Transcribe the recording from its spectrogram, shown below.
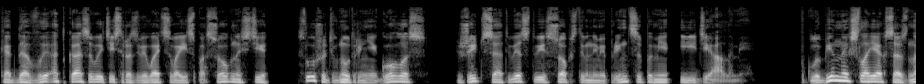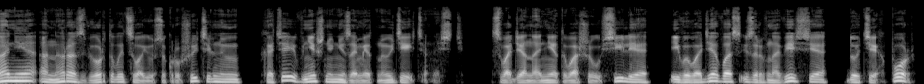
когда вы отказываетесь развивать свои способности, слушать внутренний голос, жить в соответствии с собственными принципами и идеалами. В глубинных слоях сознания она развертывает свою сокрушительную, хотя и внешне незаметную деятельность, сводя на нет ваши усилия и выводя вас из равновесия до тех пор,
